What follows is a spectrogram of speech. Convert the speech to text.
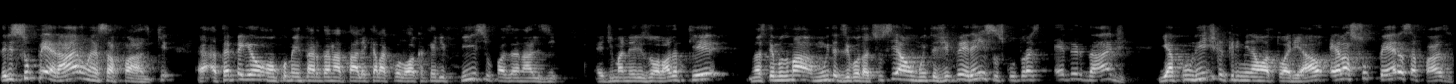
Eles superaram essa fase. Que, é, até peguei um comentário da Natália que ela coloca que é difícil fazer análise é, de maneira isolada, porque nós temos uma, muita desigualdade social, muitas diferenças culturais, é verdade. E a política criminal atuarial, ela supera essa fase.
